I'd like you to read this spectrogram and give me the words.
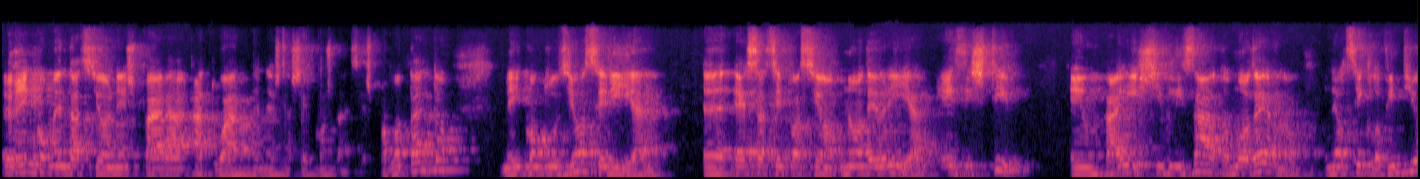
recomendaciones para actuar en estas circunstancias. Por lo tanto, mi conclusión sería, eh, esa situación no debería existir em um país civilizado, moderno, no século XXI,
